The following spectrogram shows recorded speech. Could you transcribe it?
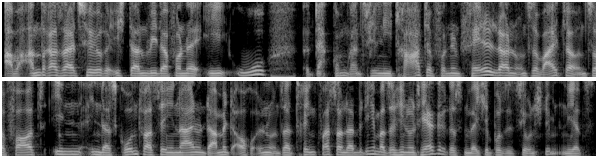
aber andererseits höre ich dann wieder von der EU, da kommen ganz viele Nitrate von den Feldern und so weiter und so fort in, in das Grundwasser hinein und damit auch in unser Trinkwasser. Und da bin ich immer so hin und her gerissen. Welche Position stimmt denn jetzt?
